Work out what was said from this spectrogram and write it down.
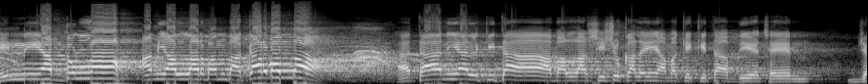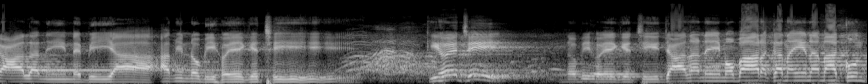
ইন্নি আব্দুল্লাহ, আমি আল্লাহর বান্দা। কার বান্দা? আতানিয়াল কিতাব, আল্লাহ শিশুকালেই আমাকে কিতাব দিয়েছেন। জালানি নবিয়া, আমি নবী হয়ে গেছি। কি হয়েছি? নবী হয়ে গেছি। জালানি মোবারকানাই নামা কুন্ত।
